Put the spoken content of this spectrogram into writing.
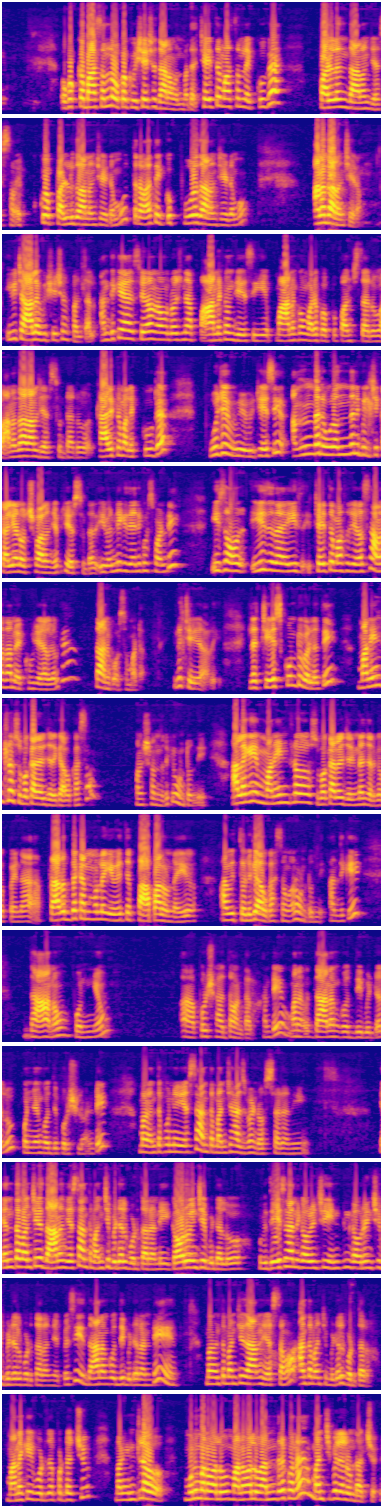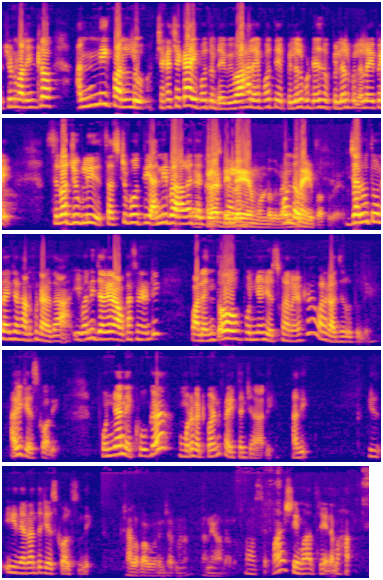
ఒక్కొక్క మాసంలో ఒక్కొక్క విశేష దానం అనమాట చైత్ర మాసంలో ఎక్కువగా పళ్ళను దానం చేస్తాం. ఎక్కువ పళ్ళు దానం చేయడము తర్వాత ఎక్కువ పూల దానం చేయడము అన్నదానం చేయడం. ఇవి చాలా విశేష ఫలితాలు. అందుకే శ్రీరామనవమి రోజున పానకం చేసి పానకం వడపప్పు పంచుతారు అన్నదానాలు చేస్తుంటారు. కార్యక్రమాలు ఎక్కువగా పూజ చేసి అందరి ఊరందరిని పిలిచి కళ్యాణోత్సవాలు అని చెప్పి చేస్తుంటారు. ఇవన్నీ దేనికోసం అంటే ఈ సం ఈ ఈ చైత్ర మాసం చేయాల్సిన అన్నదానం ఎక్కువ చేయాలి కనుక దానికోసం అన్నమాట ఇలా చేయాలి. ఇలా చేసుకుంటూ వెళితే మన ఇంట్లో శుభకార్యాలు జరిగే అవకాశం మనుషులందరికీ ఉంటుంది. అలాగే మన ఇంట్లో శుభకార్యాలు జరిగినా జరగకపోయినా ప్రారంభ కర్మలో ఏవైతే పాపాలు ఉన్నాయో అవి తొలగే అవకాశం కూడా ఉంటుంది. అందుకే దానం పుణ్యం పురుషార్థం అంటారు. అంటే మన దానం కొద్ది బిడ్డలు పుణ్యం కొద్ది పురుషులు అంటే మనం ఎంత పుణ్యం చేస్తే అంత మంచి హస్బెండ్ వస్తాడని ఎంత మంచిగా దానం చేస్తే అంత మంచి బిడ్డలు పుడతారని గౌరవించే బిడ్డలు ఒక దేశాన్ని గౌరవించి ఇంటిని గౌరవించే బిడ్డలు పుడతారని చెప్పేసి దానం కొద్ది బిడ్డలు అంటే మనం ఎంత మంచి దానం చేస్తామో అంత మంచి బిడ్డలు పుడతారు. మనకి పుడత పుట్టొచ్చు. మన ఇంట్లో ముని మనవలు మనవలు అందరూ కూడా మంచి పిల్లలు ఉండొచ్చు. చూడు మన ఇంట్లో అన్ని పనులు చకచక అయిపోతుంటాయి. వివాహాలు అయిపోతే పిల్లలు పుట్టేసి పిల్లలు పిల్లలు అయిపోయి సిల్వర్ జూబ్లీ షష్ఠభూతి అన్ని బాగా జరుగుతున్నాయని చెప్పి అనుకుంటారు కదా. ఇవన్నీ జరిగే అవకాశం ఏంటి? వాళ్ళు ఎంతో పుణ్యం చేసుకున్నారు కనుక వాళ్ళకి అది జరుగుతుంది. అవి చేసుకోవాలి. పుణ్యాన్ని ఎక్కువగా మూడగట్టుకోవడానికి ప్రయత్నం చేయాలి. అది ఈ- నెలంతా చేసుకోవాల్సింది. చాలా బాగా వివరించారు మేడం. ధన్యవాదాలు. నమస్తే మా శ్రీమాత్రే నమ.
